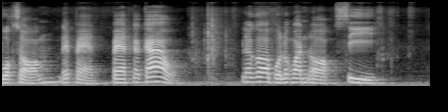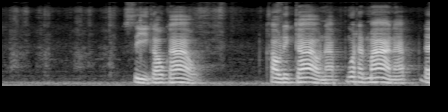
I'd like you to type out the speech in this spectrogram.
บวกสองได้แปดแปดกับเก้าแล้วก็ผลรางวัลออกสี่สี่เก้าเก้าเข้าเลขเก้านะครับ งวดถัดมานะครับ ได้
